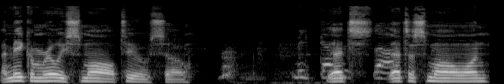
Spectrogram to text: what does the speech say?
I make them really small too, so that's that's a small one.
